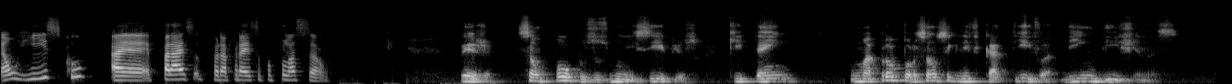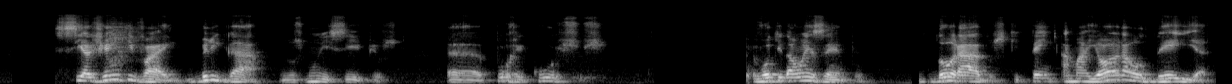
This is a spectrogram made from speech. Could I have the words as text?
é um risco é, para essa, essa população? Veja, são poucos os municípios que têm uma proporção significativa de indígenas. Se a gente vai brigar nos municípios uh, por recursos, eu vou te dar um exemplo. Dourados, que tem a maior aldeia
